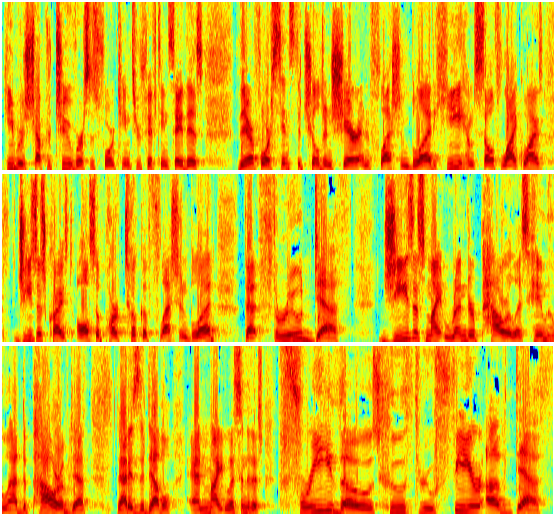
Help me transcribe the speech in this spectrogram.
Hebrews chapter 2 verses 14 through 15 say this, Therefore since the children share in flesh and blood, he himself likewise, Jesus Christ also partook of flesh and blood, that through death Jesus might render powerless him who had the power of death, that is the devil, and might, listen to this, free those who through fear of death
